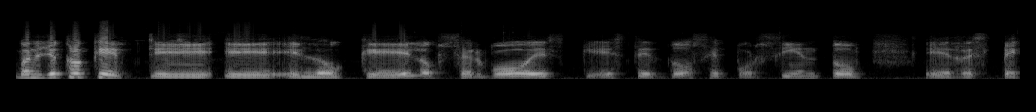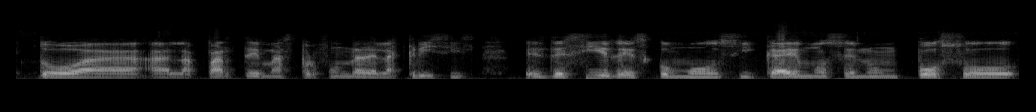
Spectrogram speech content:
Bueno, yo creo que eh, lo que él observó es que este 12% eh, respecto a, la parte más profunda de la crisis. Es decir, es como si caemos en un pozo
